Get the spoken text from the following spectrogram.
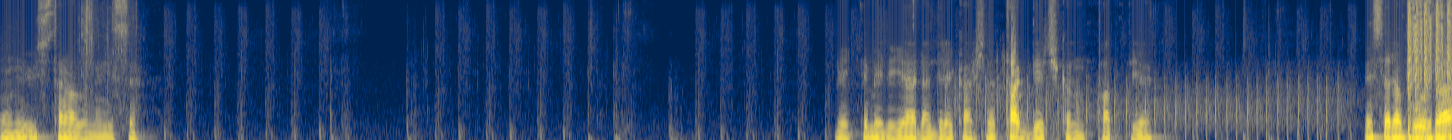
Onu üstten alın en iyisi. Beklemediği yerden direkt karşına tak diye çıkalım pat diye. Mesela burada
